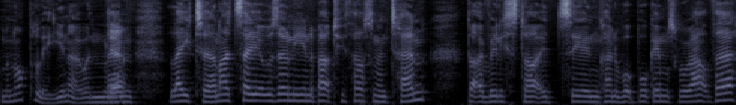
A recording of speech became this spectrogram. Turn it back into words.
Monopoly, you know. And Yeah. then later, and I'd say it was only in about 2010 that I really started seeing kind of what board games were out there.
